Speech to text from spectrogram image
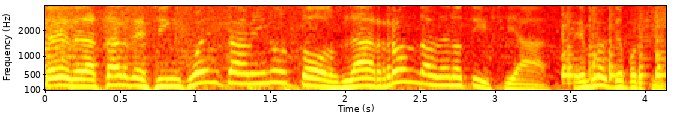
3 de la tarde, 50 minutos, la ronda de noticias en Blog Deportivo.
